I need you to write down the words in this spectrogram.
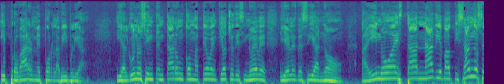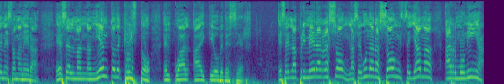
y probarme por la Biblia. Y algunos intentaron con Mateo 28, 19 y él les decía, no, ahí no está nadie bautizándose en esa manera. Es el mandamiento de Cristo el cual hay que obedecer. Esa es la primera razón. La segunda razón se llama armonía.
